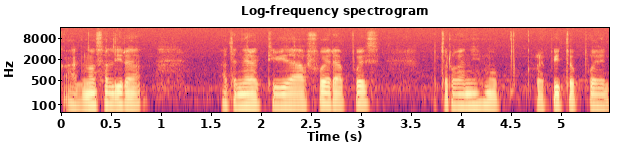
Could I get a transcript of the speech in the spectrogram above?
al no salir a, a tener actividad afuera, pues nuestro organismo, repito, puede,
